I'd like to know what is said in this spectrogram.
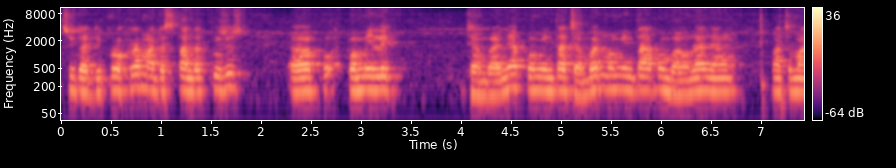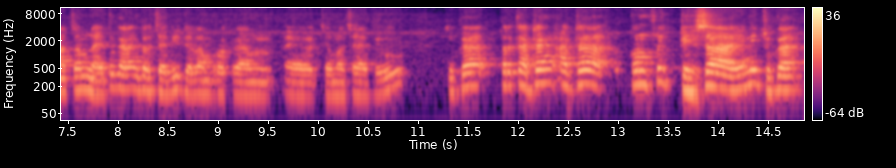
sudah di program ada standar khusus eh, pemilik jambannya peminta jamban meminta pembangunan yang macam-macam. Nah itu kadang terjadi dalam program eh, zaman saya itu. Juga terkadang ada konflik desa. Ini juga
